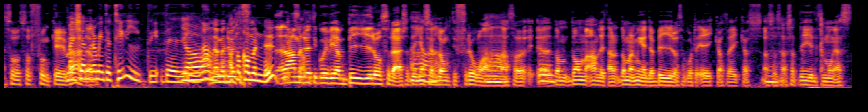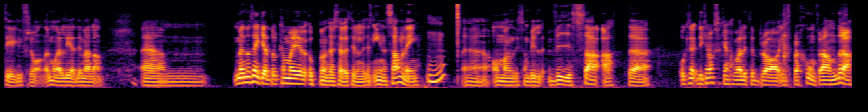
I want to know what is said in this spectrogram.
Så, så funkar ju Men världen. kände de inte till di- dig Ja. innan? Nej, men du Att vet, de kommer nu, Nej liksom. men du vet det går ju via en byrå och sådär så det är Ah. ganska långt ifrån. Ah. Alltså, eh, Mm. de, de anlitar, de har en mediebyrå som går till Acast och Acast. Alltså, Mm. så, här, så att det är liksom många steg ifrån, eller många led emellan. Ehm, men då tänker jag att då kan man ju uppmuntra istället till en liten insamling. Mm. eh, om man liksom vill visa att, eh, och det kan också kanske vara lite bra inspiration för andra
